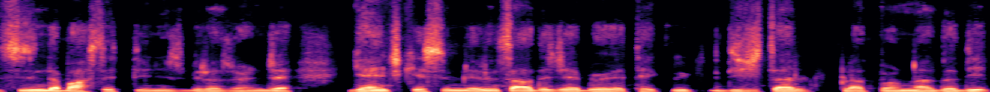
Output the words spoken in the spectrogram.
sizin de bahsettiğiniz biraz önce genç kesimlerin sadece böyle teknik dijital platformlarda değil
